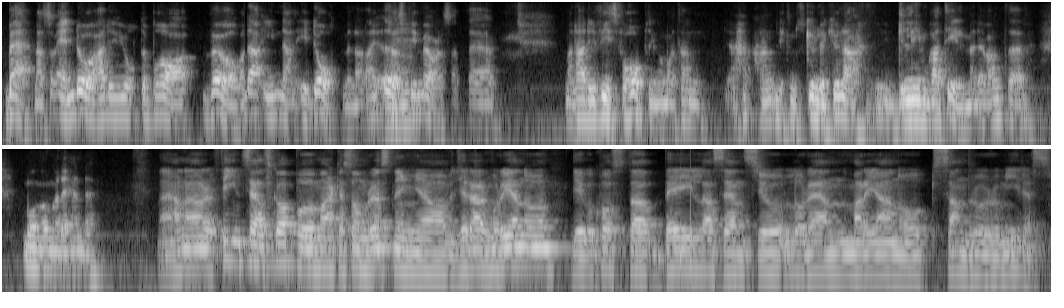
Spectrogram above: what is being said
Batman som ändå hade gjort det bra våren där innan i Dortmund. Där han ju öst i mål. Så att, eh, man hade ju viss förhoppning om att han, han liksom skulle kunna glimra till men det var inte många gånger det hände. Nej, han har fint sällskap på Marcas omröstning av Gerard Moreno, Diego Costa, Bale, Asensio, Loren, Mariano och Sandro Ramirez.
